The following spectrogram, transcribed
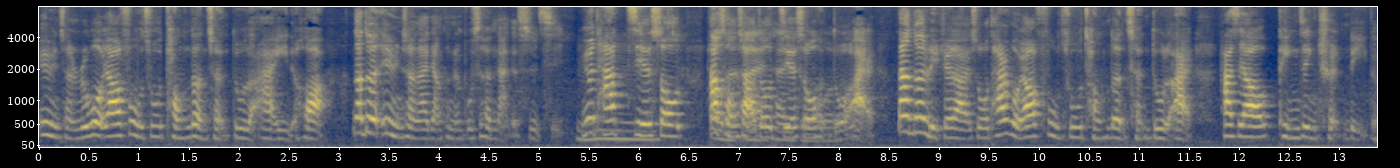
应允成如果要付出同等程度的爱意的话，那对应允成来讲可能不是很难的事情，因为他接收，嗯、他从小就接收很多爱。但对李觉来说，他如果要付出同等程度的爱，他是要拼尽全力的。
